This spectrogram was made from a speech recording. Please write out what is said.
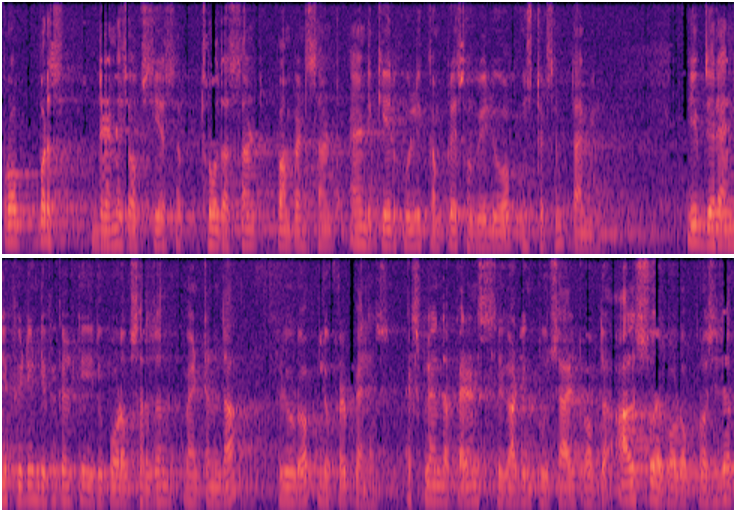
proper drainage of CSF through the shunt, pump and shunt and carefully compress value of instruction timing. If there are any feeding difficulty, report of surgeon, maintain the fluid of electrolyte balance. Explain the parents regarding to child of the also about of procedure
